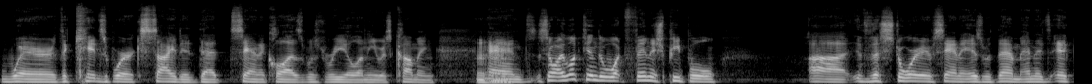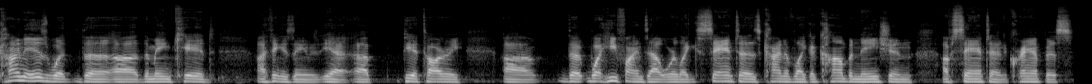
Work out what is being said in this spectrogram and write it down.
where the kids were excited that Santa Claus was real and he was coming. Mhm. And so I looked into what Finnish people uh, the story of Santa is with them, and it it kind of is what the uh, the main kid, I think his name is yeah, uh, Pietari. The what he finds out where like Santa is kind of like a combination of Santa and Krampus,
